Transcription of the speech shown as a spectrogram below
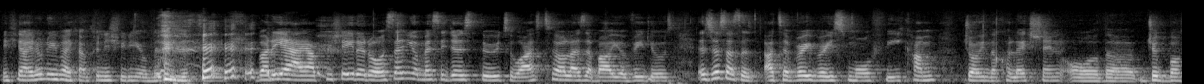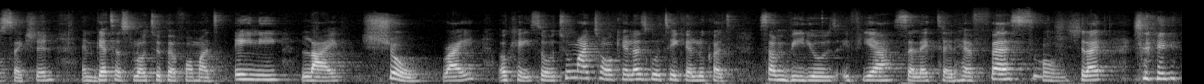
if you, I don't know if I can finish reading your messages today, but yeah, I appreciate it all. Send your messages through to us. Tell us about your videos. It's just at a, at a very very small fee. Come join the collection or the jukebox section and get a slot to perform at any live show. Right? Okay. So to my talking, let's go take a look at some videos if you are selected. Her first song, should I? Should I,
